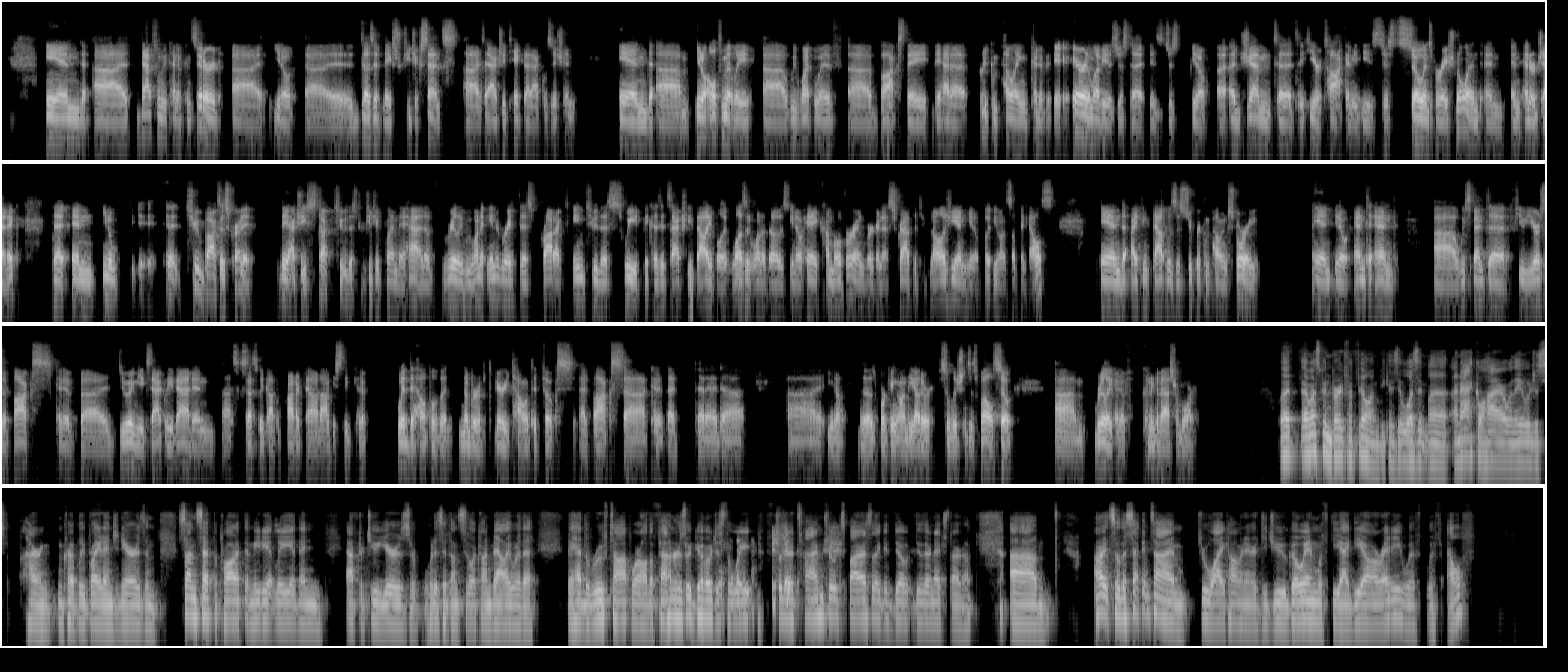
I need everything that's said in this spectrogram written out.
and uh, that's when we kind of considered, uh, you know, uh, does it make strategic sense uh, to actually take that acquisition? And um, you know, ultimately, uh, we went with Box. They they had a pretty compelling kind of. Aaron Levie is just a is just you know a, a gem to to hear talk. I mean, he's just so inspirational and and and energetic that and you know to Box's credit they actually stuck to the strategic plan they had of really we want to integrate this product into this suite because it's actually valuable. It wasn't one of those you know hey come over and we're going to scrap the technology and you know put you on something else. And i think that was a super compelling story. And you know end to end uh, we spent a few years at box kind of uh, doing exactly that and uh, successfully got the product out obviously kind of with the help of a number of very talented folks at box uh, kind of that that had uh, you know, I was working on the other solutions as well. So um, really kind of couldn't have asked for more. But that must have been very fulfilling because it wasn't a, uh, an acqui-hire where they were just hiring incredibly bright engineers and sunset the product immediately. And then after two years, or what is it on Silicon Valley, where the they had the rooftop where all the founders would go just to wait for their time to expire so they could do, do their next startup. Um, all right. So the second time through Y Combinator, did you go in with the idea already with with Elph?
